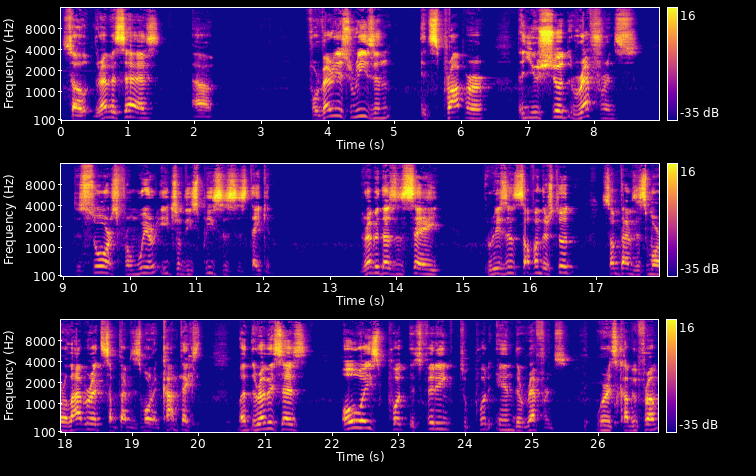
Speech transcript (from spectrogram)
so the Rebbe says, uh, for various reasons, it's proper that you should reference the source from where each of these pieces is taken. The Rebbe doesn't say the reason, self understood. Sometimes it's more elaborate, sometimes it's more in context. But the Rebbe says, always put, it's fitting to put in the reference where it's coming from,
